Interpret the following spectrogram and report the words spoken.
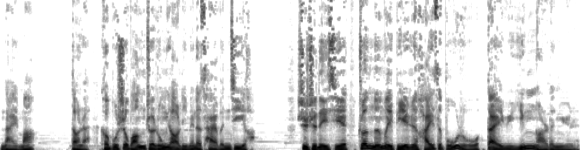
奶妈，当然可不是《王者荣耀》里面的蔡文姬哈，是指那些专门为别人孩子哺乳、代育婴儿的女人。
